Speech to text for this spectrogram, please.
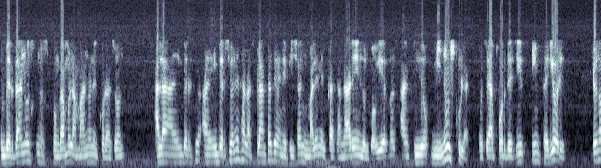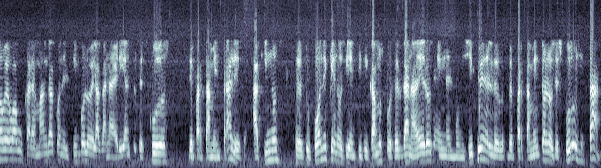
en verdad nos, nos pongamos la mano en el corazón, a las inversiones a las plantas de beneficio animal en el Casanare, en los gobiernos, han sido minúsculas, o sea, por decir inferiores. Yo no veo a Bucaramanga con el símbolo de la ganadería en sus escudos departamentales. Aquí nos se supone que nos identificamos por ser ganaderos en el municipio en el departamento, en los escudos está.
